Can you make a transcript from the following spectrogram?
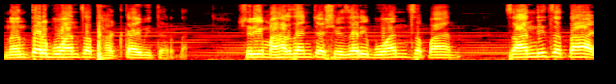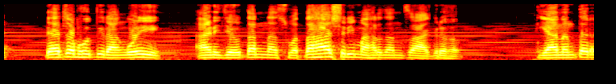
नंतर बुवांचा थाटकाय विचारता श्री महाराजांच्या शेजारी बुवांचं पान चांदीचं ताट त्याच्या भोवती रांगोळी आणि जेवताना स्वतः श्री महाराजांचा आग्रह. यानंतर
